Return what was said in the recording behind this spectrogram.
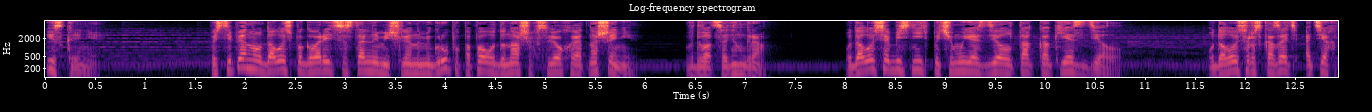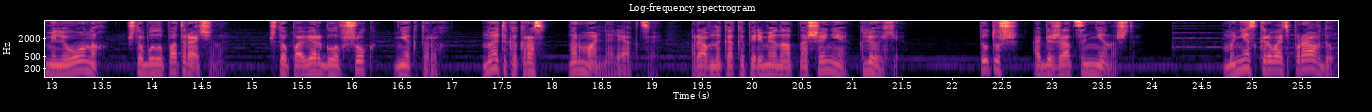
искреннее. Постепенно удалось поговорить с остальными членами группы по поводу наших с Лехой отношений в 21 грамм. Удалось объяснить, почему я сделал так, как я сделал. Удалось рассказать о тех миллионах, что было потрачено, что повергло в шок некоторых. Но это как раз нормальная реакция, равно как и перемена отношения к Лехе. Тут уж обижаться не на что. Мне скрывать правду,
